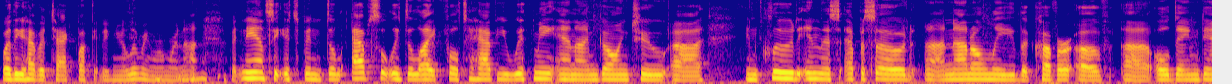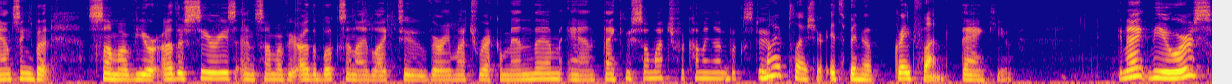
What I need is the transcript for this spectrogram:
whether you have a tack bucket in your living room or not. Mm-hmm. But Nancy, it's been del- absolutely delightful to have you with me, and I'm going to uh, include in this episode uh, not only the cover of uh, Old Dame Dancing, but some of your other series and some of your other books, and I'd like to very much recommend them. And thank you so much for coming on Book Stew. My pleasure. It's been a great fun. Thank you. Good night, viewers.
